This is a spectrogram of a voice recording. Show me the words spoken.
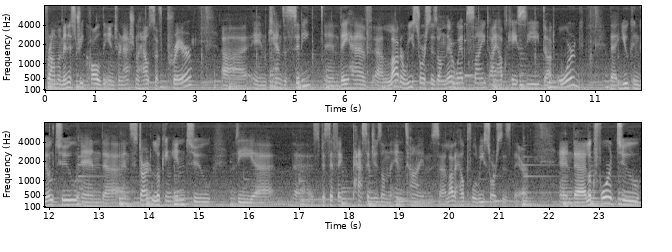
from a ministry called the International House of Prayer uh, in Kansas City, and they have a lot of resources on their website, ihopkc.org, that you can go to and uh, and start looking into the. Uh, specific passages on the end times, a lot of helpful resources there. And uh, look forward to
